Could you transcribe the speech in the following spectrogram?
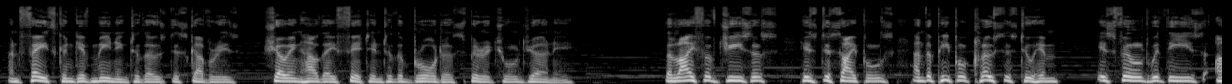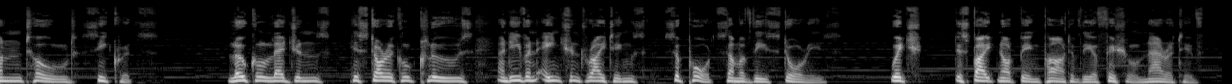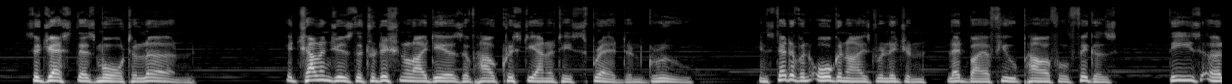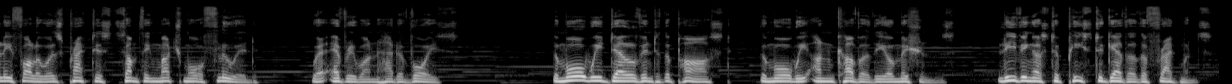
And faith can give meaning to those discoveries, showing how they fit into the broader spiritual journey. The life of Jesus, his disciples, and the people closest to him is filled with these untold secrets. Local legends, historical clues, and even ancient writings support some of these stories, which, despite not being part of the official narrative, suggest there's more to learn. It challenges the traditional ideas of how Christianity spread and grew. Instead of an organized religion led by a few powerful figures, these early followers practiced something much more fluid, where everyone had a voice. The more we delve into the past, the more we uncover the omissions, leaving us to piece together the fragments.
